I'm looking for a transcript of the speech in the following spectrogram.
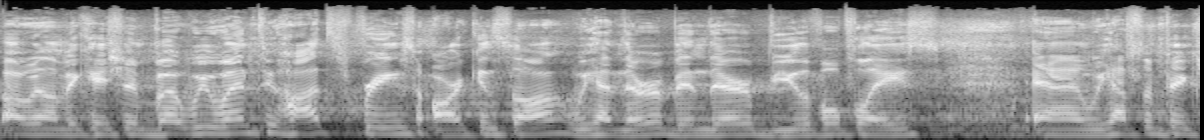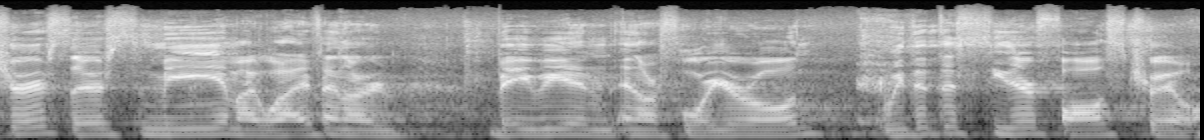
I went on vacation. But we went to Hot Springs, Arkansas. We had never been there, beautiful place. And we have some pictures. There's me and my wife and our baby and, and our four year old. We did the Cedar Falls Trail,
